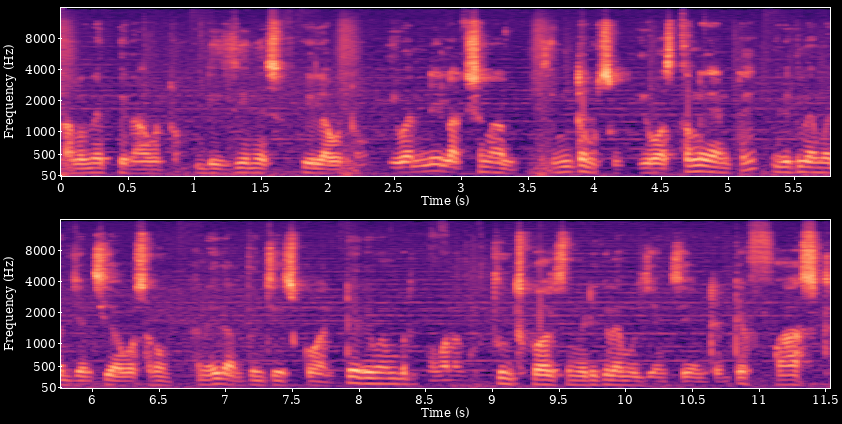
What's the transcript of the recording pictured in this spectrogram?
తలనొప్పి రావటం డిజీనెస్ ఫీల్ అవటం ఇవన్నీ లక్షణాలు సిమ్టమ్స్ ఇవి వస్తున్నాయి అంటే మెడికల్ ఎమర్జెన్సీ అవసరం అనేది అర్థం చేసుకోవాలి. అంటే రిమెంబర్ మనం గుర్తుంచుకోవాల్సిన మెడికల్ ఎమర్జెన్సీ ఏంటంటే ఫాస్ట్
